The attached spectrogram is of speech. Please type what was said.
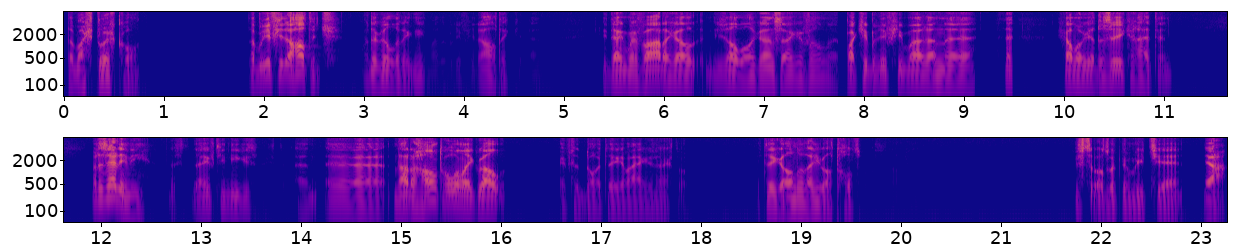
dan mag je terugkomen. Dat briefje dat had ik, maar dat wilde ik niet, dat ik. Ik denk, mijn vader zal, die zal wel gaan zeggen van, uh, pak je briefje maar en uh, ga maar weer de zekerheid in. Maar dat zei hij niet, dus dat heeft hij niet gezegd. En uh, naar de hand hoorde ik wel, heeft het nooit tegen mij gezegd hoor. Tegen anderen dat hij wel trots was. Dus dat was ook een beetje, ja.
